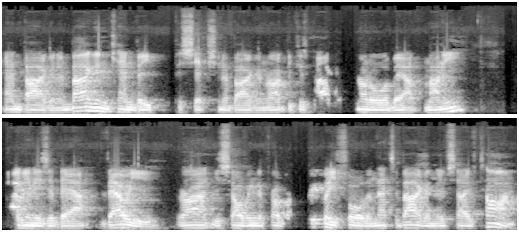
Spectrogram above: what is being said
and bargain. And bargain can be perception of bargain, right? Because bargain is not all about money. Bargain is about value, right? You're solving the problem quickly for them. That's a bargain. They've saved time.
